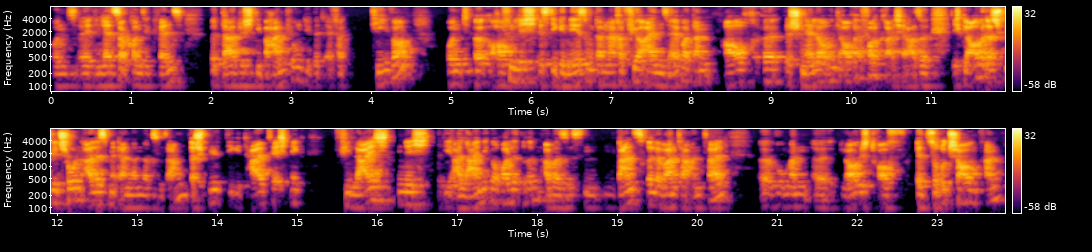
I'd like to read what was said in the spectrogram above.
Und äh, in letzter Konsequenz wird dadurch die Behandlung, die wird effektiver und äh, hoffentlich ist die Genesung dann nachher für einen selber dann auch äh, schneller und auch erfolgreicher. Also ich glaube, das spielt schon alles miteinander zusammen. Das spielt Digitaltechnik vielleicht nicht die alleinige Rolle drin, aber es ist ein, ganz relevanter Anteil, äh, wo man, äh, glaube ich, darauf äh, zurückschauen kann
